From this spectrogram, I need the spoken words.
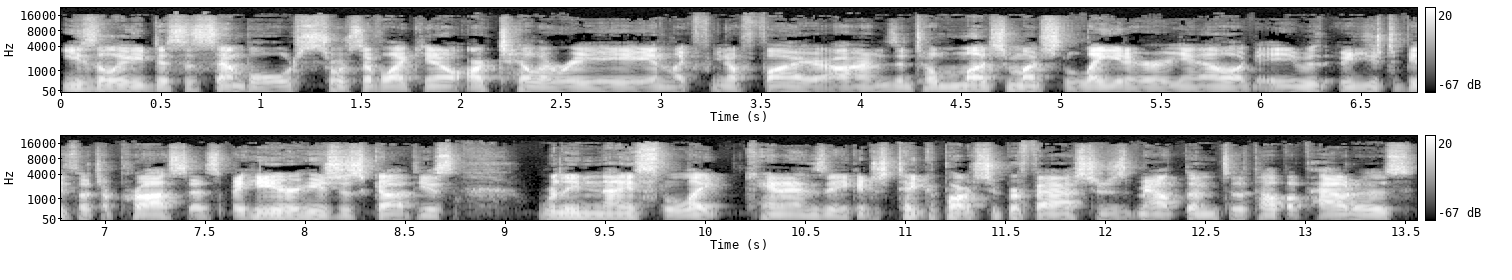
easily disassembled sorts of like you know artillery and like you know firearms until much much later you know like it, was, it used to be such a process. But here he's just got these really nice light cannons that he could just take apart super fast and just mount them to the top of howdahs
